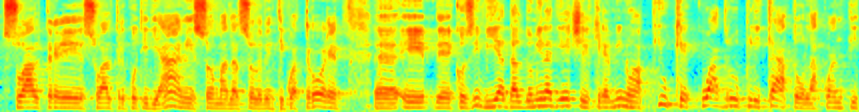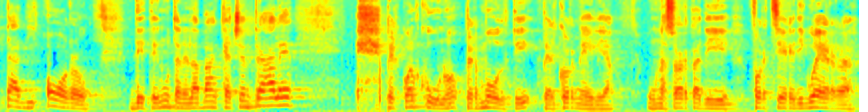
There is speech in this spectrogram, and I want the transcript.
su, altre, su altri quotidiani insomma dal Sole 24 24 ore eh, e eh, così via. Dal 2010 il Cremlino ha più che quadruplicato la quantità di oro detenuta nella banca centrale. Eh, per qualcuno, per molti, per Cornelia, una sorta di forziere di guerra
